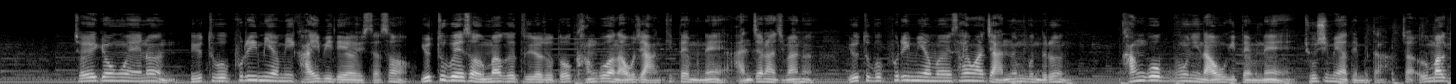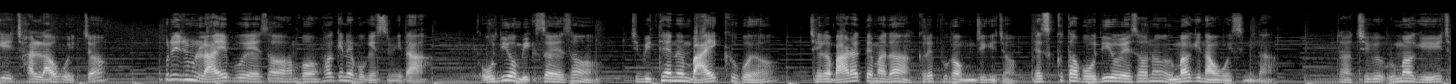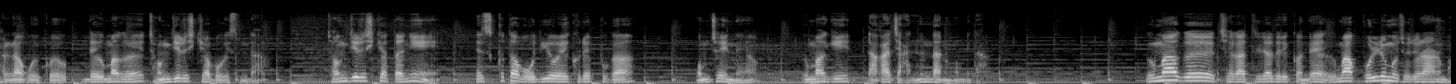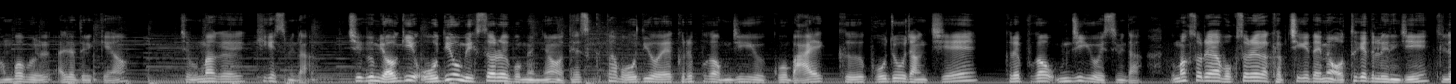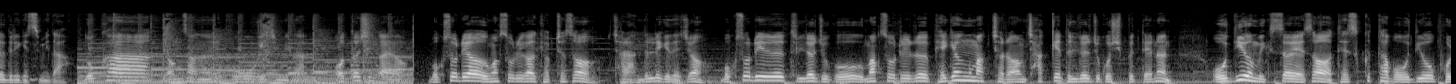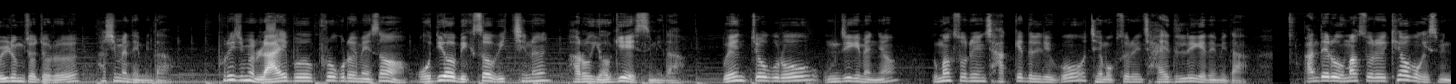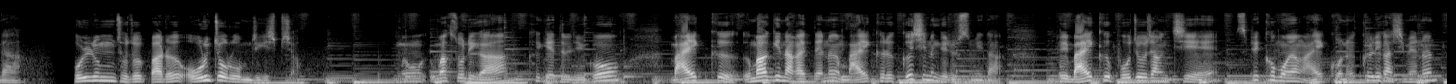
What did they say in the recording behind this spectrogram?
저의 경우에는 유튜브 프리미엄이 가입이 되어 있어서 유튜브에서 음악을 들려줘도 광고가 나오지 않기 때문에 안전하지만 은 유튜브 프리미엄을 사용하지 않는 분들은 광고 부분이 나오기 때문에 조심해야 됩니다. 자 음악이 잘 나오고 있죠? 프리즘 라이브에서 한번 확인해 보겠습니다. 오디오 믹서에서 지금 밑에는 마이크고요. 제가 말할 때마다 그래프가 움직이죠? 데스크탑 오디오에서는 음악이 나오고 있습니다 자 지금 음악이 잘 나오고 있고요. 근데 음악을 정지를 시켜 보겠습니다. 정지를 시켰더니 데스크탑 오디오의 그래프가 멈춰 있네요. 음악이 나가지 않는다는 겁니다. 음악을 제가 들려드릴 건데 음악 볼륨을 조절하는 방법을 알려드릴게요. 지금 음악을 키겠습니다. 지금 여기 오디오 믹서를 보면요. 데스크탑 오디오의 그래프가 움직이고 있고 마이크 보조 장치에 그래프가 움직이고 있습니다. 음악 소리와 목소리가 겹치게 되면 어떻게 들리는지 들려드리겠습니다. 녹화 영상을 보고 계십니다. 어떠신가요? 목소리와 음악 소리가 겹쳐서 잘 안 들리게 되죠? 목소리를 들려주고 음악 소리를 배경음악처럼 작게 들려주고 싶을 때는 오디오 믹서에서 데스크탑 오디오 볼륨 조절을 하시면 됩니다. 프리즘 라이브 프로그램에서 오디오 믹서 위치는 바로 여기에 있습니다. 왼쪽으로 움직이면요 음악 소리는 작게 들리고 제 목소리는 잘 들리게 됩니다. 반대로 음악 소리를 키워 보겠습니다. 볼륨 조절 바를 오른쪽으로 움직이십시오. 음악 소리가 크게 들리고 마이크 음악이 나갈 때는 마이크를 끄시는 게 좋습니다. 여기 마이크 보조 장치에 스피커 모양 아이콘을 클릭하시면은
